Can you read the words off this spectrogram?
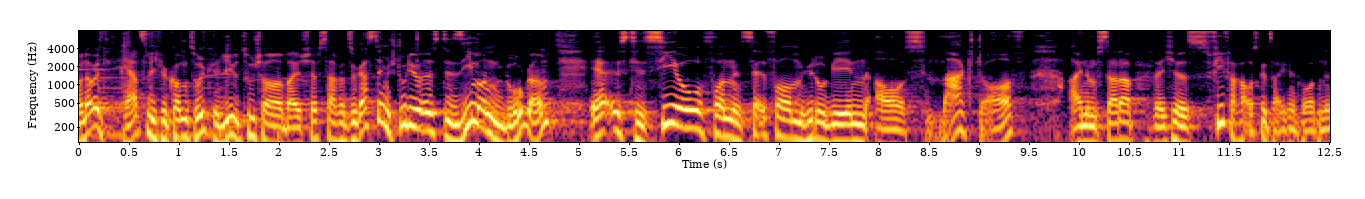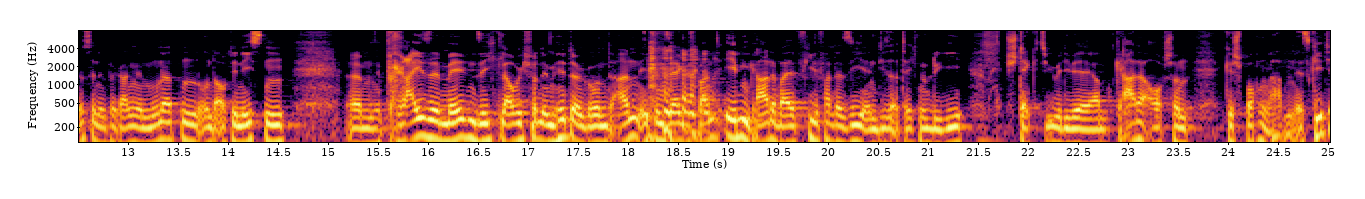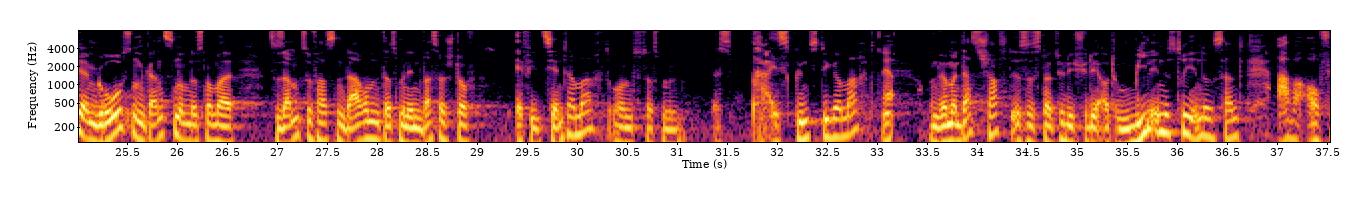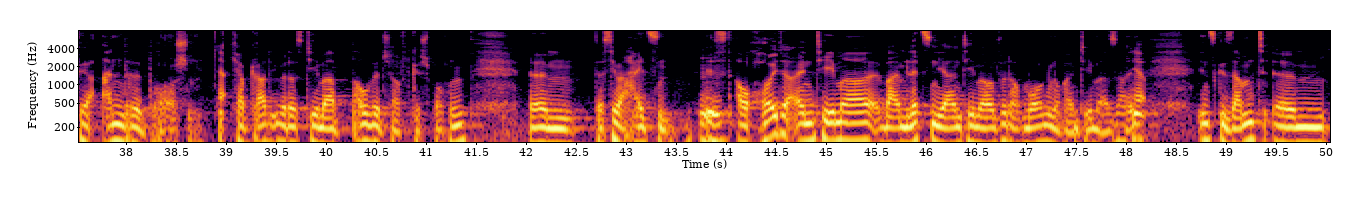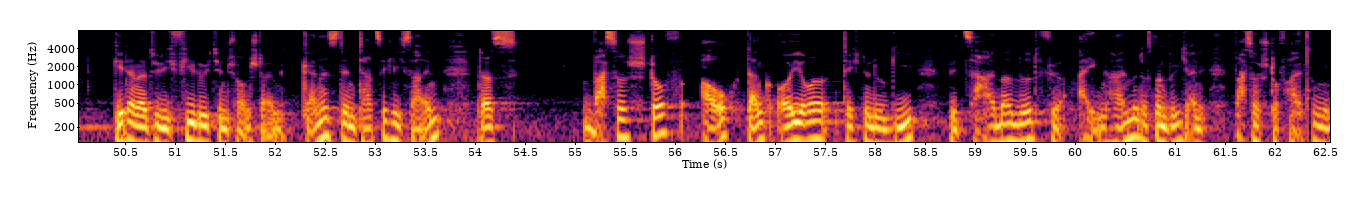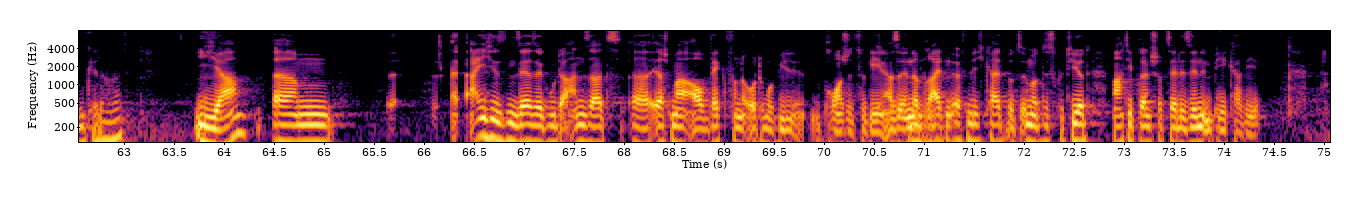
Und damit herzlich willkommen zurück, liebe Zuschauer bei Chefsache. Zu Gast im Studio ist Simon Brugger. Er ist CEO von Cellform Hydrogen aus Markdorf, einem Startup, welches vielfach ausgezeichnet worden ist in den vergangenen Monaten. Und auch die nächsten ähm, Preise melden sich, glaube ich, schon im Hintergrund an. Ich bin sehr gespannt, eben gerade weil viel Fantasie in dieser Technologie steckt, über die wir ja gerade auch schon gesprochen haben. Es geht ja im Großen und Ganzen, um das nochmal zusammenzufassen, darum, dass man den Wasserstoff effizienter macht und dass man es preisgünstiger macht. Ja. Und wenn man das schafft, ist es natürlich für die Automobilindustrie interessant, aber auch für andere Branchen. Ja. Ich habe gerade über das Thema Bauwirtschaft gesprochen. Ähm, das Thema Heizen mhm. ist auch heute ein Thema, war im letzten Jahr ein Thema und wird auch morgen noch ein Thema sein. Ja. Insgesamt ähm, geht da natürlich viel durch den Schornstein. Kann es denn tatsächlich sein, dass Wasserstoff auch dank eurer Technologie bezahlbar wird für Eigenheime, dass man wirklich eine Wasserstoffheizung im Keller hat? Ja, ähm, eigentlich ist es ein sehr, sehr guter Ansatz, äh, erstmal auch weg von der Automobilbranche zu gehen. Also in der mhm. breiten Öffentlichkeit wird es immer diskutiert, macht die Brennstoffzelle Sinn im Pkw.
